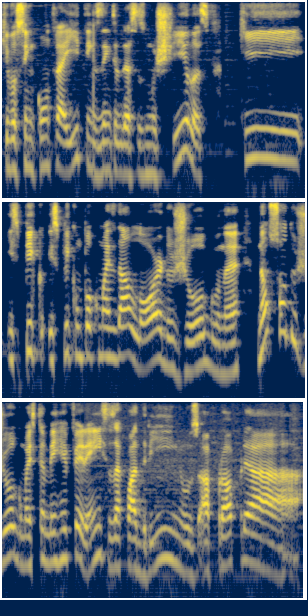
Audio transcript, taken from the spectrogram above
que você encontra itens dentro dessas mochilas, que explica, explica um pouco mais da lore do jogo, né? Não só do jogo, mas também referências a quadrinhos, a própria,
